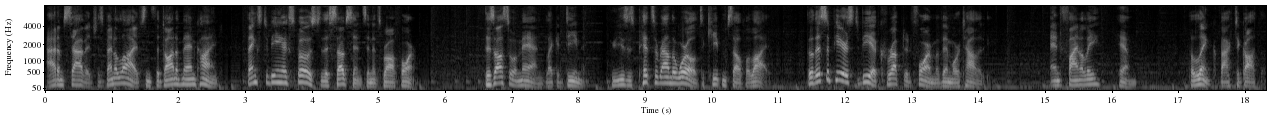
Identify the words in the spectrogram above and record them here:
Vandal Savage has been alive since the dawn of mankind, thanks to being exposed to this substance in its raw form. There's also a man, like a demon, who uses pits around the world to keep himself alive, though this appears to be a corrupted form of immortality. And finally, him. The link back to Gotham,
